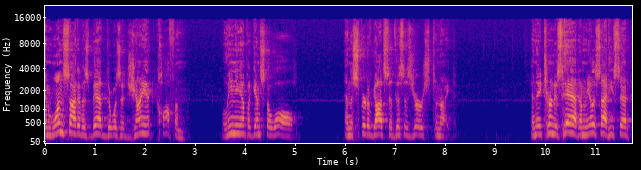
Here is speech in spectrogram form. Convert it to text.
and one side of his bed, there was a giant coffin leaning up against a wall. And the Spirit of God said, This is yours tonight. And they turned his head. On the other side, he said,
